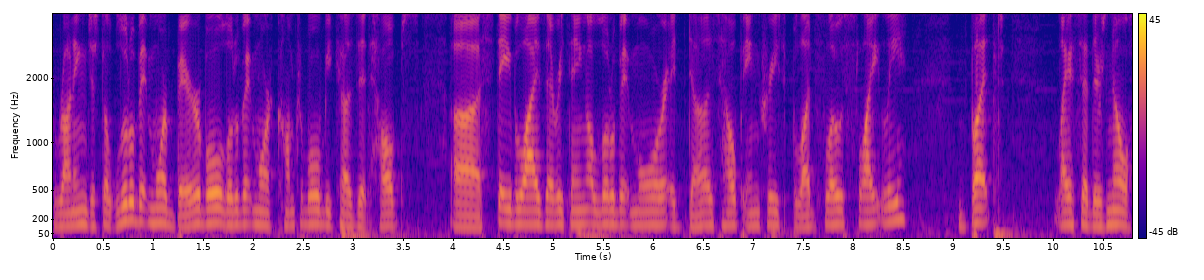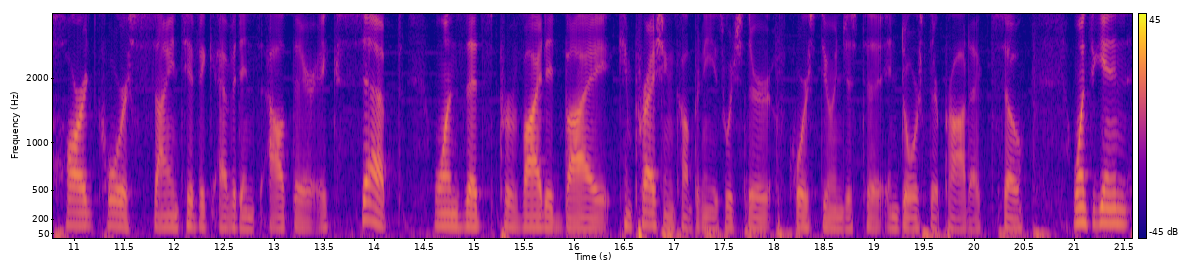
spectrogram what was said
running just a little bit more bearable, a little bit more comfortable because it helps uh, stabilize everything a little bit more. It does help increase blood flow slightly, but like I said, there's no hardcore scientific evidence out there except ones that's provided by compression companies, which they're, of course, doing just to endorse their product. So, once again,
